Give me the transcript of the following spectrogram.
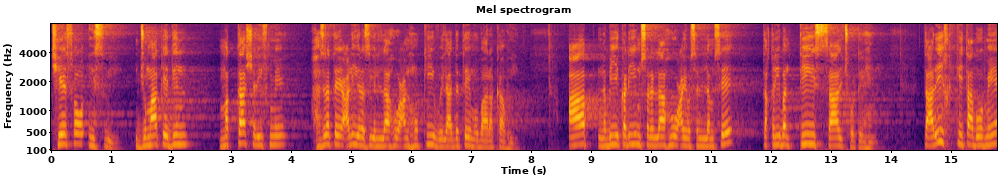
چھ سو عیسوی جمعہ کے دن مکہ شریف میں حضرت علی رضی اللہ عنہ کی ولادت مبارکہ ہوئی۔ آپ نبی کریم صلی اللہ علیہ وسلم سے تقریباً تیس سال چھوٹے ہیں۔ تاریخ کتابوں میں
